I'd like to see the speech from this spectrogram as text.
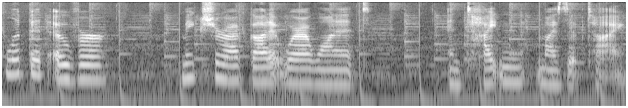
flip it over, make sure I've got it where I want it, and tighten my zip tie.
